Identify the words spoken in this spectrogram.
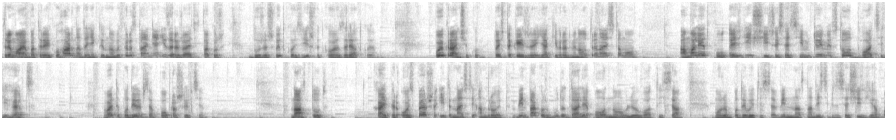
Тримає батарейку гарно, день активного використання і заряджається також дуже швидко зі швидкою зарядкою. По екранчику точно такий же, як і в Redmi Note 13. AMOLED Full HD 667 дюймів 120 Гц. Давайте подивимося по прошивці. У нас тут HyperOS 1 і 13 Android. Він також буде далі оновлюватися. Можемо подивитися, він у нас на 256 ГБ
